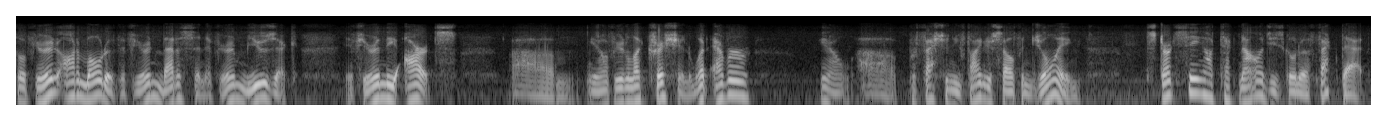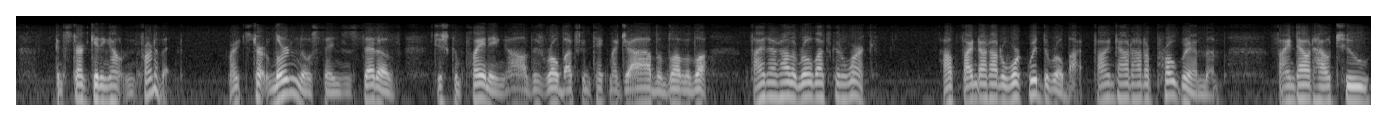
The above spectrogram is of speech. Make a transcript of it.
So if you're in automotive, if you're in medicine, if you're in music, if you're in the arts, um, you know, if you're an electrician, whatever, you know, uh, profession you find yourself enjoying, start seeing how technology is going to affect that and start getting out in front of it, right? Start learning those things instead of just complaining, oh, this robot's going to take my job and blah, blah, blah. Find out how the robot's going to work. Find out how to work with the robot. Find out how to program them. Find out how to,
